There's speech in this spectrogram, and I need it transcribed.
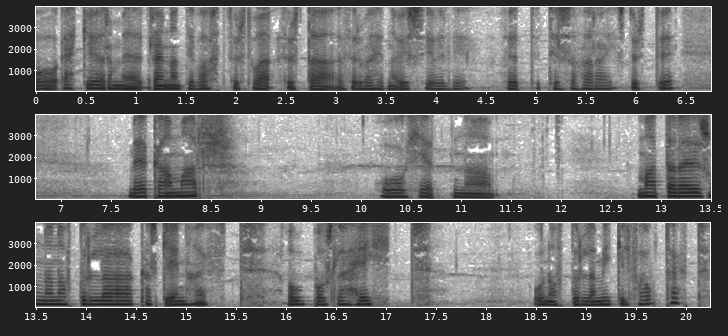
og ekki vera með rennandi vatn þurft að þurfa hérna auðsi yfir því fötu til þess að fara í styrtu með kamar og hérna mataræði svona náttúrulega kannski einhæft ofbóslega heitt og náttúrulega mikil fátækt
